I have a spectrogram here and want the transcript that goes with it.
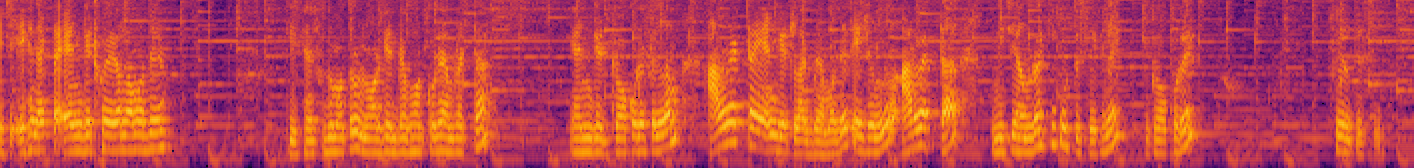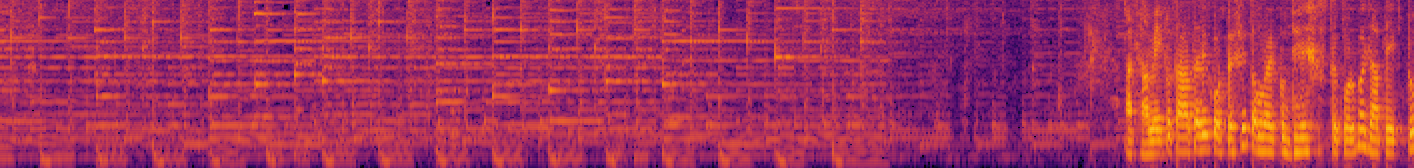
এই যে এখানে একটা এন্ড গেট হয়ে গেল আমাদের। কি, এখানে শুধুমাত্র নর গেট ব্যবহার করে আমরা একটা এন্ড গেট ড্র করে ফেললাম। আরও একটা এন্ড গেট লাগবে আমাদের, এই জন্য আরও একটা নিচে আমরা কি করতেছি, এখানে ড্র করে ফেলতেছি। আচ্ছা আমি একটু তাড়াতাড়ি করতেছি, তোমরা একটু ধীরে সুস্থে করবে যাতে একটু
